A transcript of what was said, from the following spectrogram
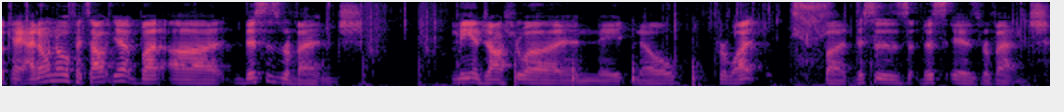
Okay, I don't know if it's out yet, but uh, this is Revenge me and Joshua and Nate know for what, but this is this is revenge.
